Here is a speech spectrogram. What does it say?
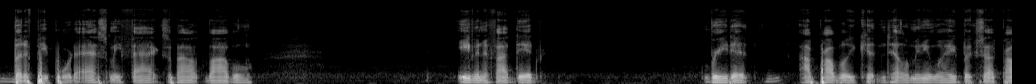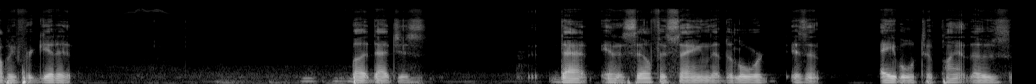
But if people were to ask me facts about the Bible, even if I did read it, I probably couldn't tell them anyway because I'd probably forget it. But that just, that in itself is saying that the Lord isn't able to plant those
